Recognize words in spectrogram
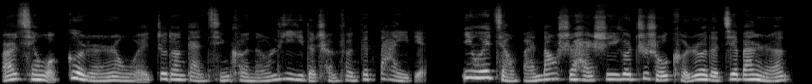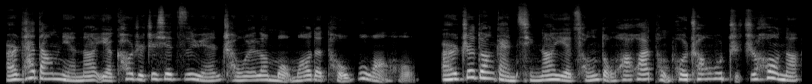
而且我个人认为，这段感情可能利益的成分更大一点。因为蒋凡当时还是一个炙手可热的接班人，而他当年呢，也靠着这些资源成为了某猫的头部网红。而这段感情呢，也从董花花捅破窗户纸之后呢，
